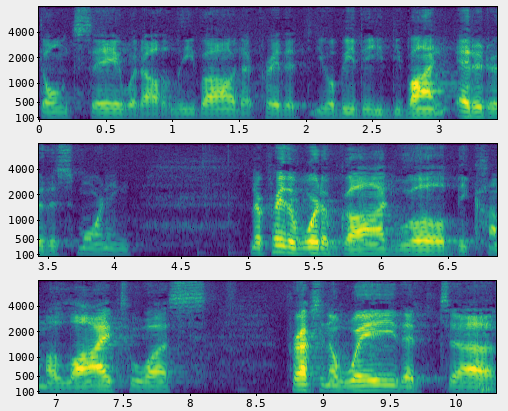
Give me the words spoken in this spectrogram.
don't say, what I'll leave out. I pray that you'll be the divine editor this morning. And I pray the Word of God will become alive to us, perhaps in a way that, uh,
